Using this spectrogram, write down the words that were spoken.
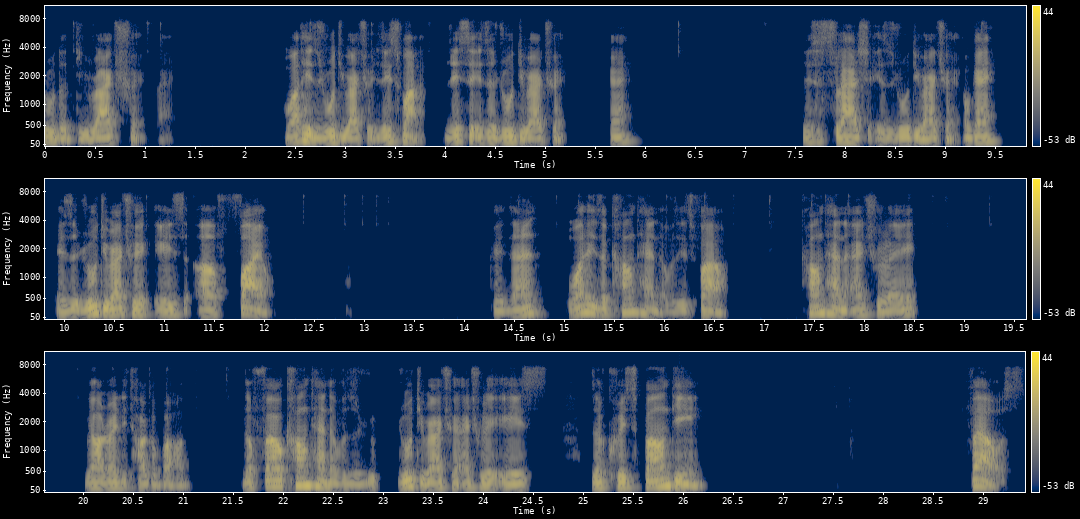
root directory, right? What is root directory? This one. This is a root directory. Okay. This slash is root directory. Okay. Is root directory is a file. Okay. Then what is the content of this file? Content actually, we already talked about. The file content of the root directory actually is the corresponding files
